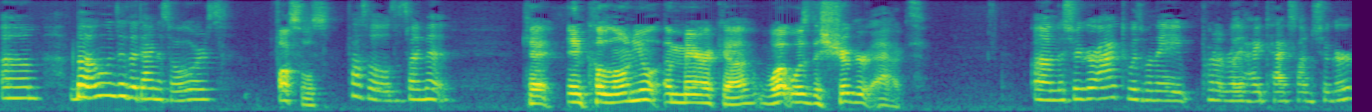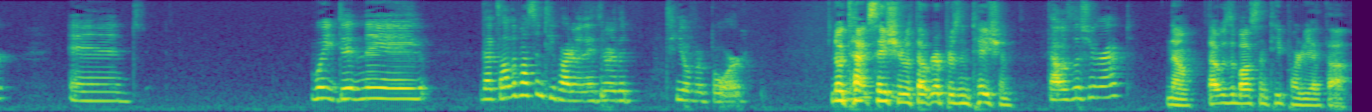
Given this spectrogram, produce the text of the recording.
Um, bones of the dinosaurs. Fossils. Fossils. That's what I meant. Okay, in colonial America, what was the Sugar Act? Um, the Sugar Act was when they put a really high tax on sugar, and wait, didn't they? That's not the Boston Tea Party when they threw the tea overboard. No taxation without representation. That was the Sugar Act. No, that was the Boston Tea Party, I thought.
